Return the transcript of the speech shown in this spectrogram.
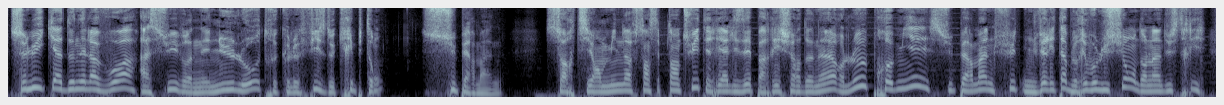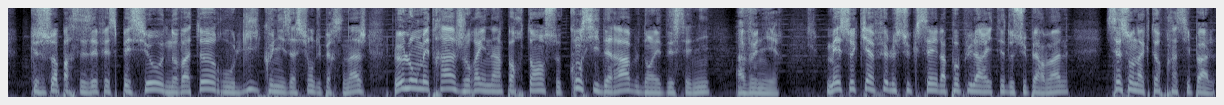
Celui qui a donné la voix à suivre n'est nul autre que le fils de Krypton, Superman. Sorti en 1978 et réalisé par Richard Donner, le premier Superman fut une véritable révolution dans l'industrie. Que ce soit par ses effets spéciaux, novateurs ou l'iconisation du personnage, le long métrage aura une importance considérable dans les décennies à venir. Mais ce qui a fait le succès et la popularité de Superman, c'est son acteur principal.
